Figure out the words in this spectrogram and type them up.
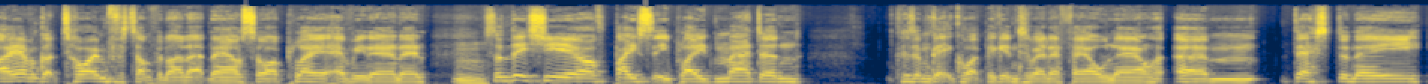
I haven't got time for something like that now, so I play it every now and then. So this year I've basically played Madden because I'm getting quite big into NFL now. Um, Destiny,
